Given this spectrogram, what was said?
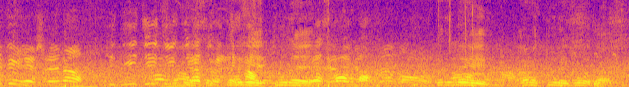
Idi, Šrena! Idemo se prvi, Ture. Prvi, evo Ture, go, da.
